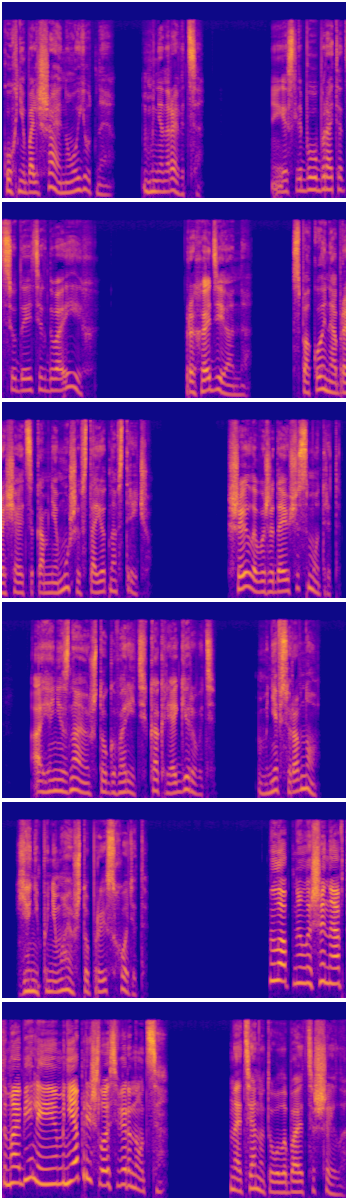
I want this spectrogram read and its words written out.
Кухня большая, но уютная. Мне нравится. Если бы убрать отсюда этих двоих... «Проходи, Анна». Спокойно обращается ко мне муж и встаёт навстречу. Шейла выжидающе смотрит, а я не знаю, что говорить, как реагировать. Мне все равно. Я не понимаю, что происходит. Лопнула шина автомобиля, и мне пришлось вернуться. Натянуто улыбается Шейла.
